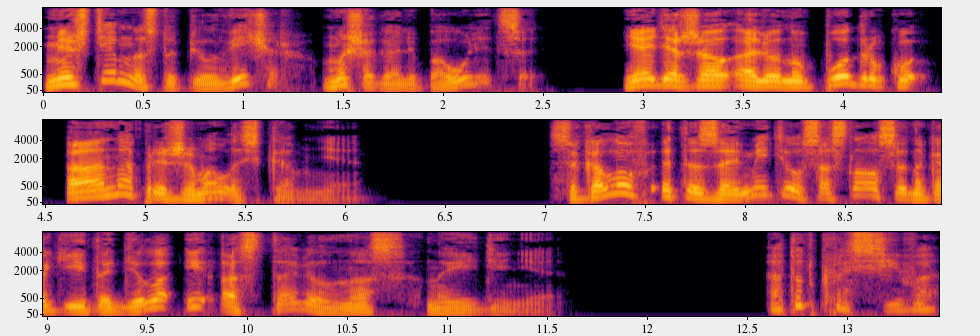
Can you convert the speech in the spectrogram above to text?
Меж тем наступил вечер, мы шагали по улице. Я держал Алену под руку, а она прижималась ко мне. Соколов это заметил, сослался на какие-то дела и оставил нас наедине. — А тут красиво,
